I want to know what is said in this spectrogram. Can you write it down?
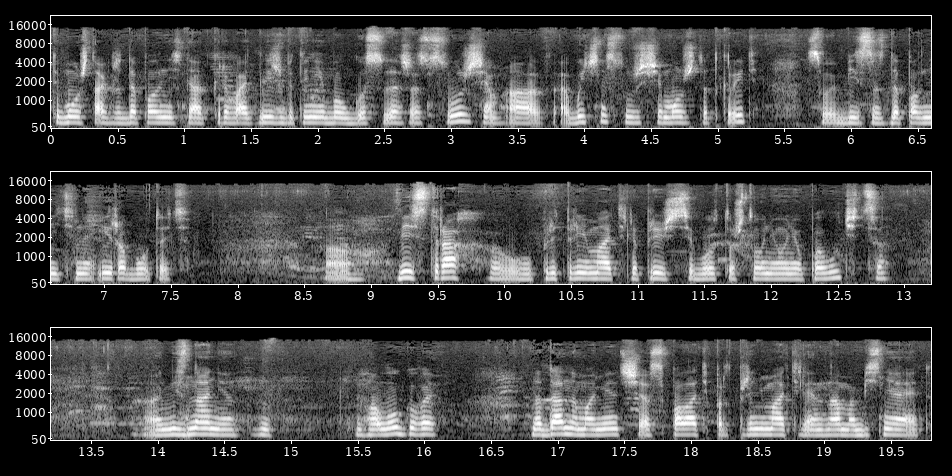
ты можешь также дополнительно открывать, лишь бы ты не был государственным служащим, а обычный служащий может открыть свой бизнес дополнительно и работать. А, Весь страх у предпринимателя, прежде всего, то, что у него не получится, а, незнание налоговой. На данный момент сейчас в Палате предпринимателей нам объясняет,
